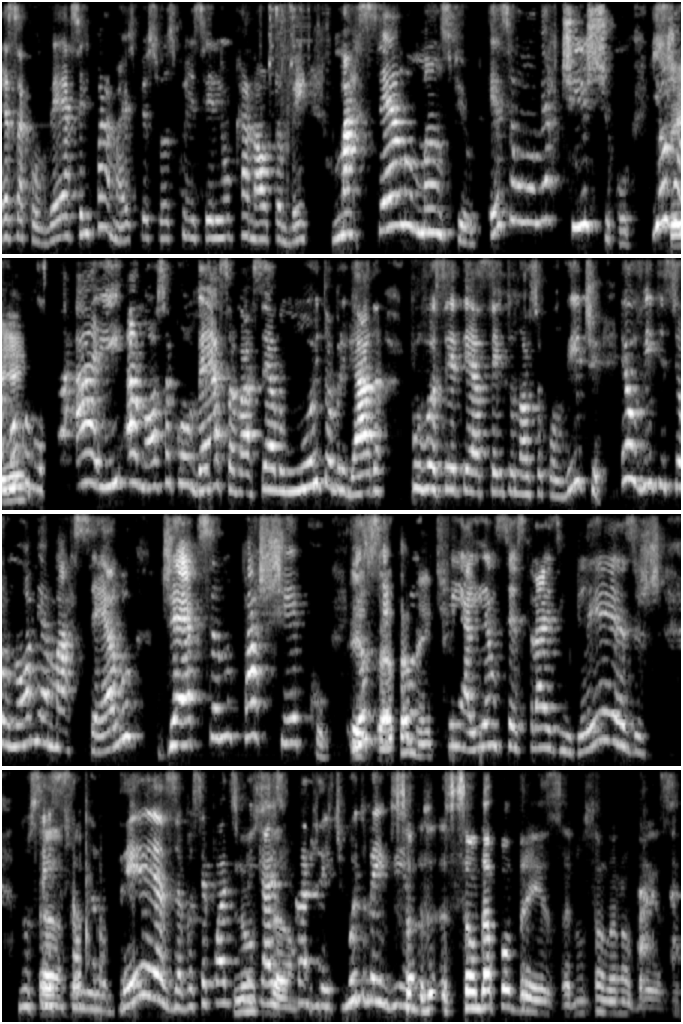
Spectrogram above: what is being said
essa conversa e para mais pessoas conhecerem o canal também. Marcelo Mansfield, esse é um nome artístico. E eu já Sim. vou começar aí a nossa conversa, Marcelo. Muito obrigada por você ter aceito o nosso convite. Eu vi que seu nome é Marcelo Jackson Pacheco. Eu sei que Exatamente. tem aí ancestrais ingleses, não sei se Ah, são da nobreza. Você pode explicar isso para a gente. Muito bem-vindo. São, são da pobreza, não são da nobreza.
